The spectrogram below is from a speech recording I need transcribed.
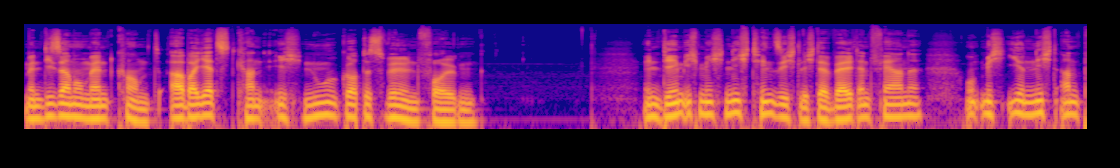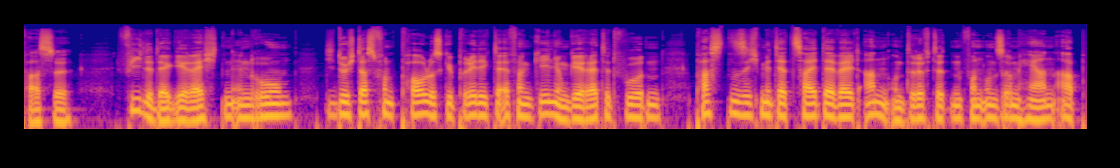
wenn dieser Moment kommt, aber jetzt kann ich nur Gottes Willen folgen. Indem ich mich nicht hinsichtlich der Welt entferne und mich ihr nicht anpasse, viele der Gerechten in Rom, die durch das von Paulus gepredigte Evangelium gerettet wurden, passten sich mit der Zeit der Welt an und drifteten von unserem Herrn ab,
